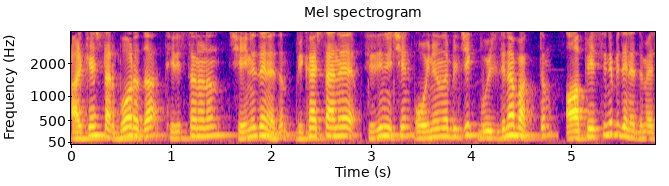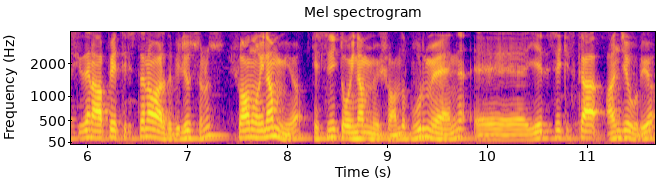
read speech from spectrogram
Arkadaşlar bu arada Tristana'nın şeyini denedim. Birkaç tane sizin için oynanabilecek build'ine baktım. AP'sini bir denedim. Eskiden AP Tristana vardı biliyorsunuz. Şu an oynanmıyor. Kesinlikle oynanmıyor şu anda. Vurmuyor yani. Ee, 7-8k anca vuruyor.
